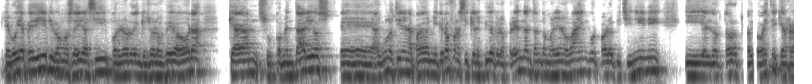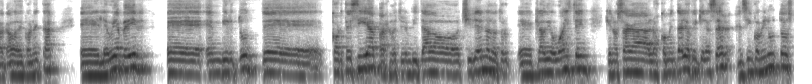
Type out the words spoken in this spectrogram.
Le voy a pedir, y vamos a ir así por el orden que yo los veo ahora, que hagan sus comentarios. Eh, algunos tienen apagado el micrófono, así que les pido que los prendan, tanto Mariano Weingut, Pablo Piccinini y el doctor Claudio Baiste, que ahora lo acaba de conectar. Eh, le voy a pedir, eh, en virtud de cortesía para nuestro invitado chileno, el doctor eh, Claudio Weinstein, que nos haga los comentarios que quiere hacer en cinco minutos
